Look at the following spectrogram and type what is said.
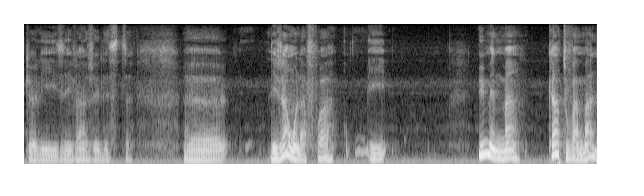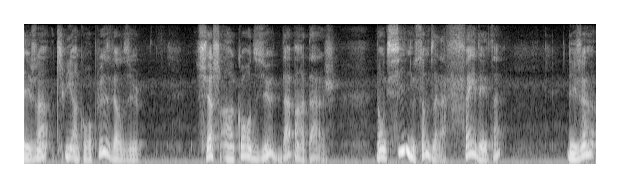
que les évangélistes. Euh, les gens ont la foi et humainement, quand tout va mal, les gens crient encore plus vers Dieu, cherchent encore Dieu davantage. Donc, si nous sommes à la fin des temps, les gens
